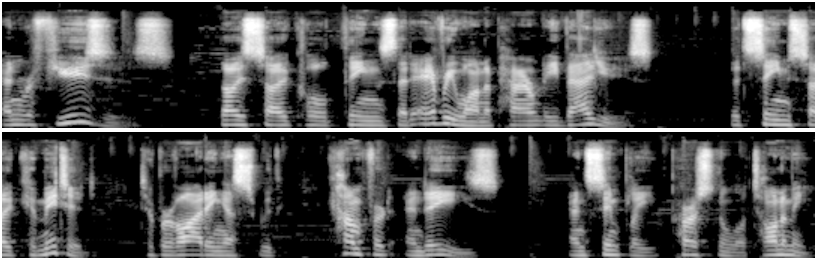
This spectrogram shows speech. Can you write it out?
and refuses those so called things that everyone apparently values, that seem so committed to providing us with comfort and ease and simply personal autonomy.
